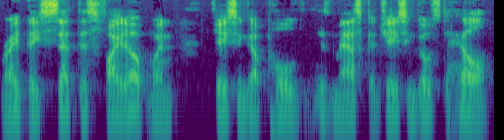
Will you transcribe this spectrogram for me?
Right? They set this fight up when Jason got pulled. His mask. Jason goes to hell.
